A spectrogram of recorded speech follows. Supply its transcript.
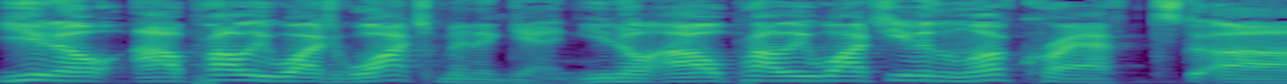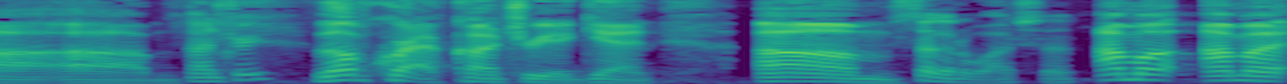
You know, I'll probably watch Watchmen again. You know, I'll probably watch even Lovecraft uh, um, Country? Lovecraft Country again. Um, Still got to watch that. I'm a I'm a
